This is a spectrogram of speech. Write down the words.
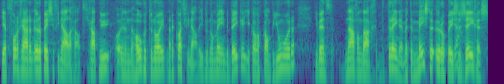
Je hebt vorig jaar een Europese finale gehad. Je gaat nu in een hoger toernooi naar de kwartfinale. Je doet nog mee in de beker. Je kan nog kampioen worden. Je bent na vandaag de trainer met de meeste Europese Ja. zegens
